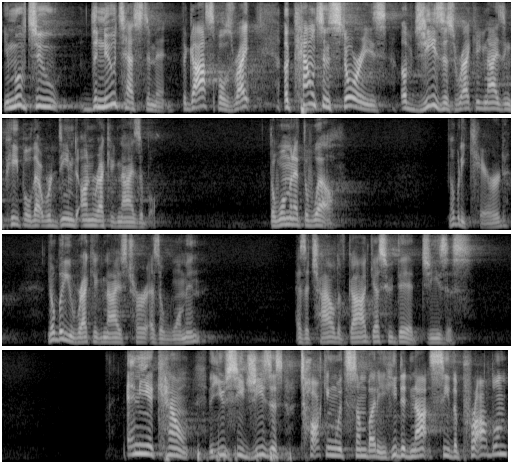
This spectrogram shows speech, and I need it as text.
You move to the New Testament, the Gospels, right? Accounts and stories of Jesus recognizing people that were deemed unrecognizable. The woman at the well. Nobody cared. Nobody recognized her as a woman, as a child of God. Guess who did? Jesus. Any account that you see Jesus talking with somebody, he did not see the problem,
